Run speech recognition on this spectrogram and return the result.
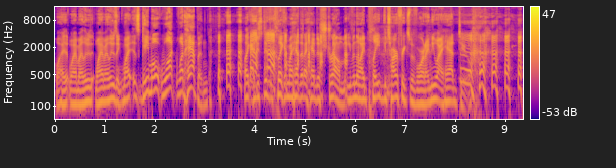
"Why? Why am I losing? Why am I losing? Why? It's game over. What? What happened?" like I just didn't click in my head that I had to strum, even though I'd played Guitar Freaks before and I knew I had to.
